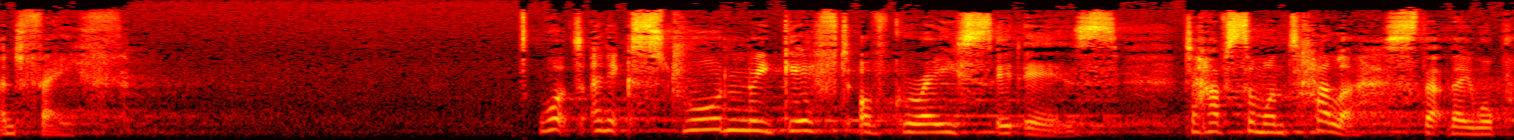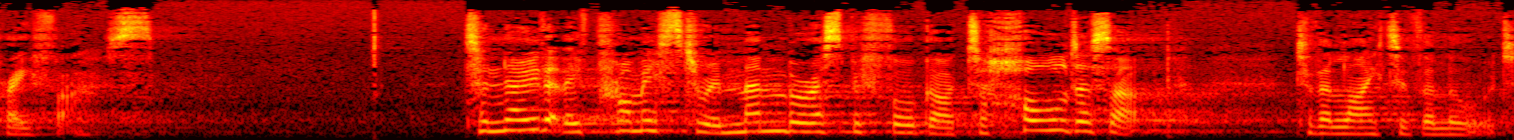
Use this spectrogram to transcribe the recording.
and faith. What an extraordinary gift of grace it is to have someone tell us that they will pray for us. To know that they've promised to remember us before God, to hold us up to the light of the Lord.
